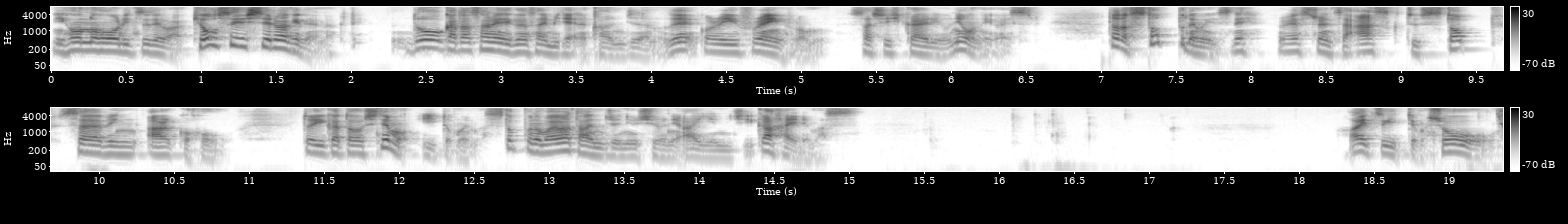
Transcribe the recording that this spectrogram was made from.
日本の法律では強制してるわけではなくて、どうか出さないでくださいみたいな感じなので、これ refrain from 差し控えるようにお願いする。ただ、ストップでもいいですね。Restaurants are asked to stop serving alcohol という言い方をしてもいいと思います。ストップの場合は単純に後ろに ing が入れます。はい、次行ってみましょう。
